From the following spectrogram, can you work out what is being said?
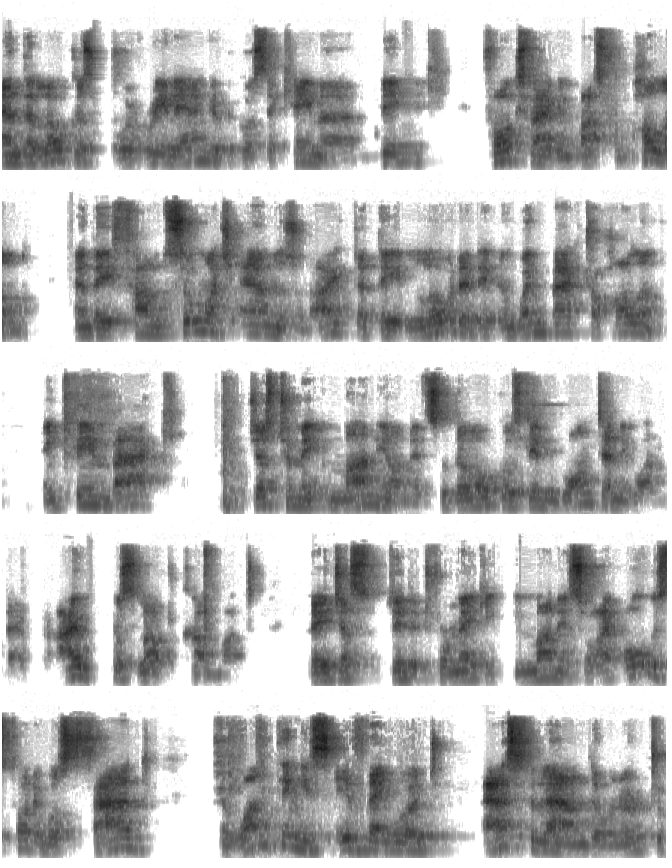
And the locals were really angry because there came a big Volkswagen bus from Holland and they found so much Amazonite that they loaded it and went back to Holland and came back just to make money on it. So the locals didn't want anyone there. I was allowed to come, but they just did it for making money. So I always thought it was sad the one thing is if they would ask the landowner to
